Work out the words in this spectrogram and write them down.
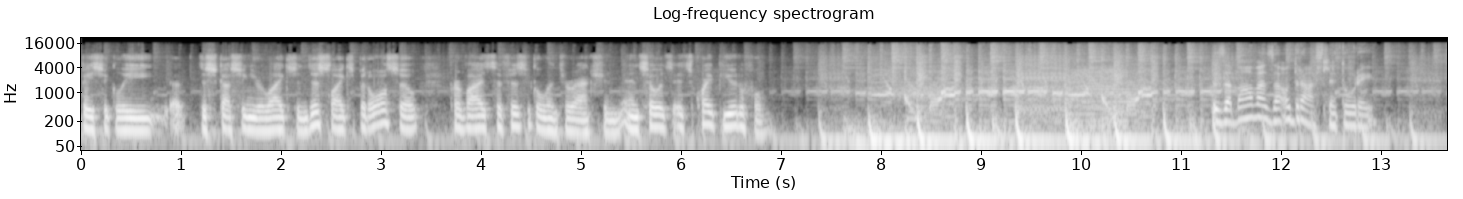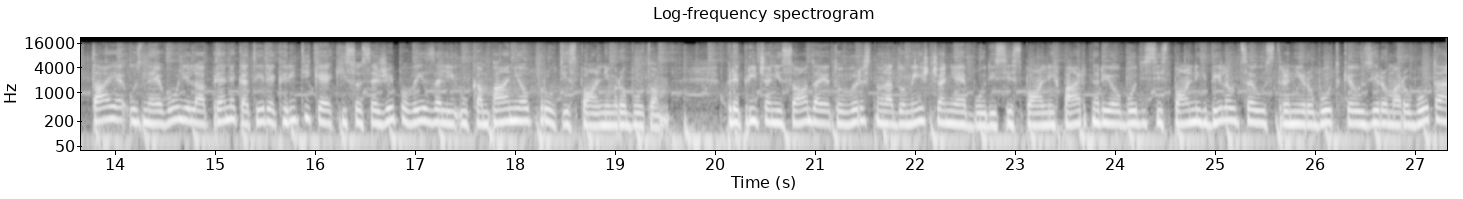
basically uh, discussing your likes and dislikes, but also provides the physical interaction, and so it's it's quite beautiful. Zabava za odrasle torej. Ta je vznejevoljila prenekatere kritike, ki so se že povezali v kampanjo proti spolnim robotom. Prepričani so, da je to vrstno nadomeščanje bodi si spolnih partnerjev, bodi si spolnih delavcev strani robotke oziroma robota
